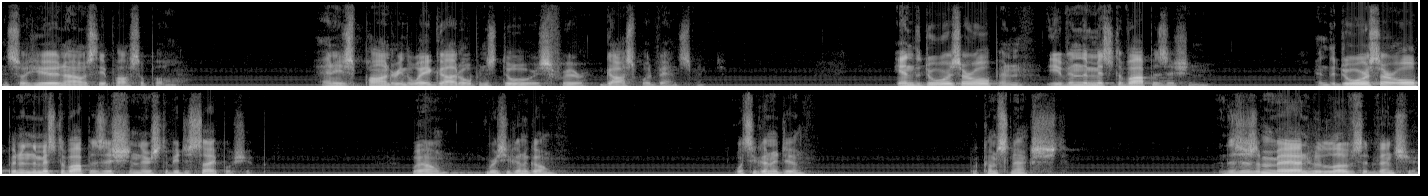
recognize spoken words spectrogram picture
And so here now is the Apostle Paul. And he's pondering the way God opens doors for gospel advancement. And the doors are open, even in the midst of opposition. And the doors are open in the midst of opposition. There's to be discipleship. Well, where's he going to go? What's he going to do? What comes next? This is a man who loves adventure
